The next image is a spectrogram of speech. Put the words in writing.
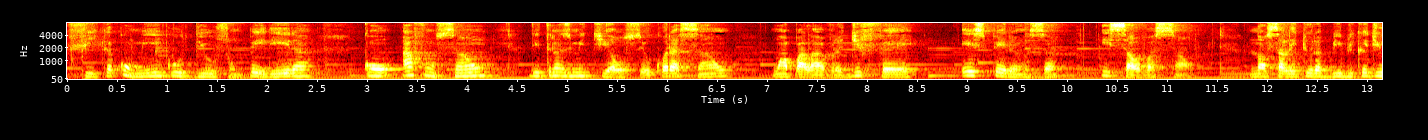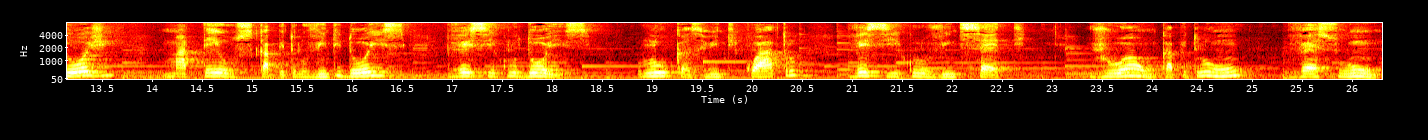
fica comigo, Dilson Pereira, com a função de transmitir ao seu coração uma palavra de fé, esperança e salvação. Nossa leitura bíblica de hoje, Mateus capítulo 22, versículo 2, Lucas 24, versículo 27, João capítulo 1, verso 1,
